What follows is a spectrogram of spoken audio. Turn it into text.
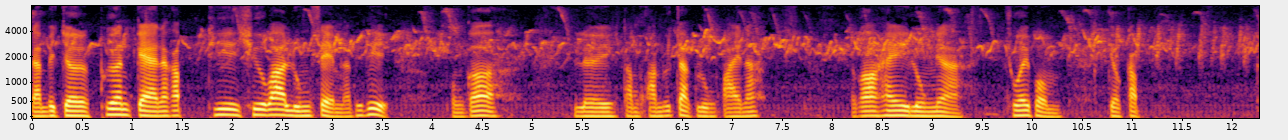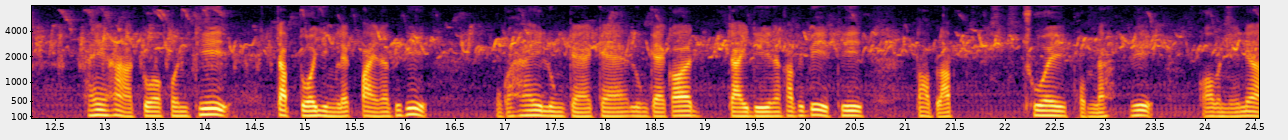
ดันไปเจอเพื่อนแกนะครับ ที่ชื่อว่าลุงเสมนะพี่ๆผมก็เลยทำความรู้จักลุงไปนะ แล้วก็ให้ลุงเนี่ยช่วยผมเกี่ยวกับ ให้หาตัวคนที่จับตัวหญิงเล็กไปนะพี่ๆผมก็ให้ลุงแกแกลุงแกก็ใจดีนะครับพี่ๆที่ตอบรับช่วยผมนะพี่ก็วันนี้เนี่ย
